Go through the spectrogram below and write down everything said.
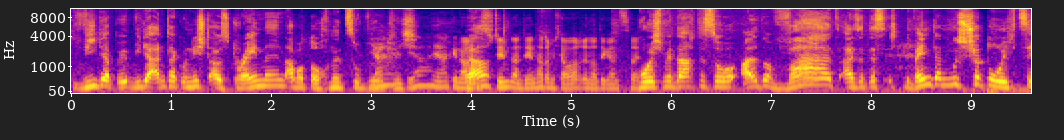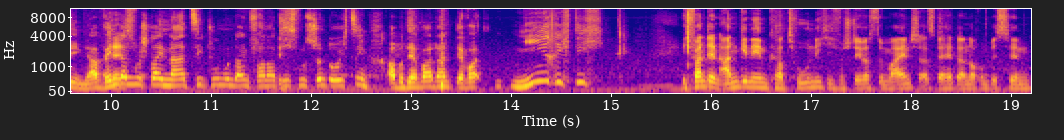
wie der, wie der Antagonist aus Greyman, aber doch nicht so ja, wirklich. ja, ja, genau, Ja? das stimmt. An den hat er mich auch erinnert die ganze Zeit. Wo ich mir dachte, so, Alter, was? Also, das ist, wenn, dann musst du schon durchziehen. Ja? Wenn, dann musst du dein Nazitum und dein Fanatismus schon durchziehen. Aber der war dann, der war nie richtig. Ich fand den angenehm cartoonig. Ich verstehe, was du meinst. Also der hätte dann noch ein bisschen,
